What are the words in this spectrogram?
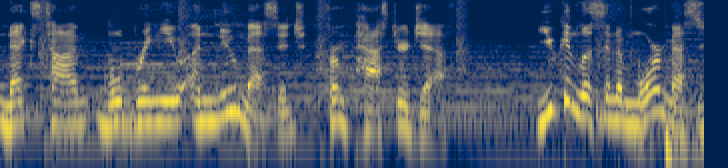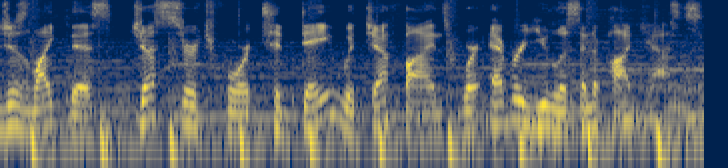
Next time, we'll bring you a new message from Pastor Jeff. You can listen to more messages like this. Just search for Today with Jeff Vines wherever you listen to podcasts.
